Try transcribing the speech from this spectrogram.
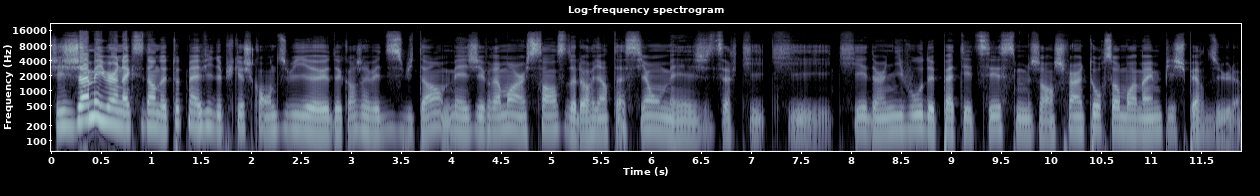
J'ai jamais eu un accident de toute ma vie depuis que je conduis euh, de quand j'avais 18 ans, mais j'ai vraiment un sens de l'orientation, mais je veux dire, qui, qui, qui est d'un niveau de pathétisme. Genre, je fais un tour sur moi-même puis je suis perdue, là.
